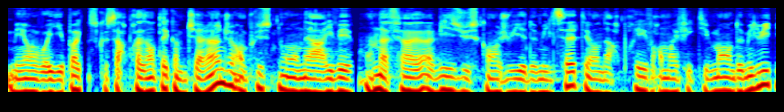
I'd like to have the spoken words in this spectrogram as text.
mais on voyait pas ce que ça représentait comme challenge. En plus, nous on est arrivé, on a fait avis jusqu'en juillet 2007 et on a repris vraiment effectivement en 2008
